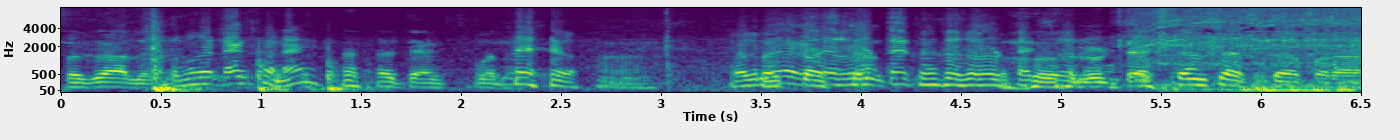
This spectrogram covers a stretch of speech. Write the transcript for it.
सगळं आलं टॅक्स पण आहे? टॅक्स पण आहे. रोड रोड टॅक्स कस्टमचं असतं परत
